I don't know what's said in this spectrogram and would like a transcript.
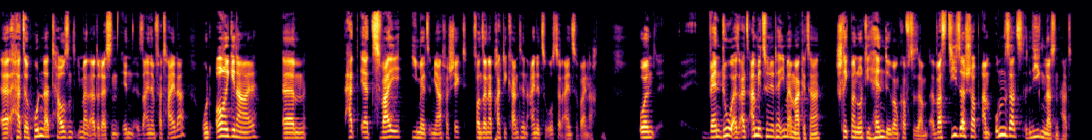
äh, hatte 100.000 E-Mail-Adressen in seinem Verteiler und original ähm, hat er zwei E-Mails im Jahr verschickt von seiner Praktikantin, eine zu Ostern, eine zu Weihnachten. Und wenn du, also als ambitionierter E-Mail-Marketer, schlägt man nur die Hände über dem Kopf zusammen. Was dieser Shop am Umsatz liegen lassen hat,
